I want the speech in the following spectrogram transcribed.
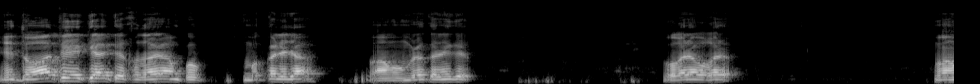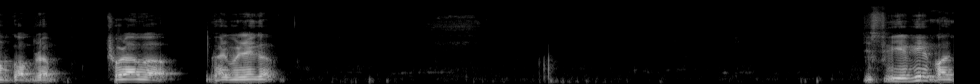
یعنی دعا تو یہ کیا کہ خدا ہم کو مکہ لے جا، وہاں عمرہ کریں گے، وغیرہ وغیرہ۔ وہاں ہم کو اپنا چھوڑا ہوا گھر ملے گا۔ جس میں یہ بھی بات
